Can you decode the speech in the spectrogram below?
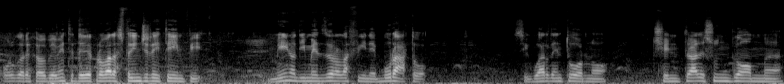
Folgore che ovviamente deve provare a stringere i tempi, meno di mezz'ora alla fine, Burato si guarda intorno, centrale su Ingom,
